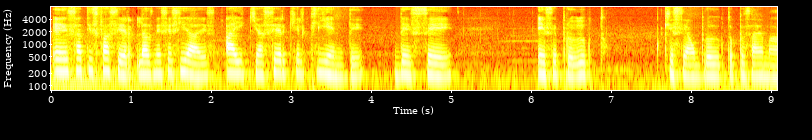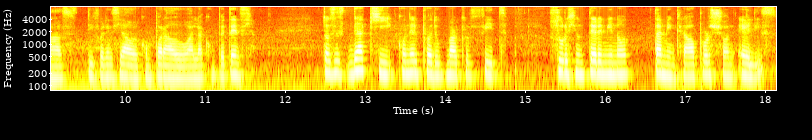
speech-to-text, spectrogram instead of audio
eh, satisfacer las necesidades, hay que hacer que el cliente desee ese producto, que sea un producto pues además diferenciado comparado a la competencia. Entonces de aquí con el Product Market Fit surge un término también creado por Sean Ellis.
